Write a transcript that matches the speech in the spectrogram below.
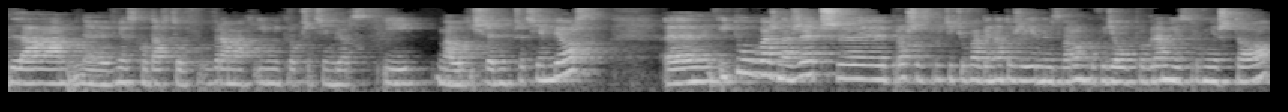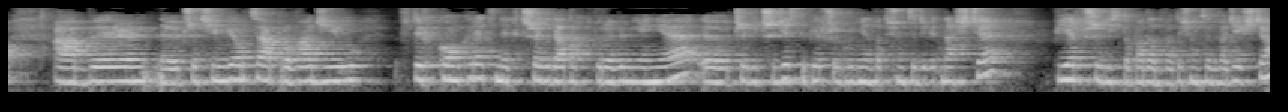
dla wnioskodawców w ramach i mikroprzedsiębiorstw i małych i średnich przedsiębiorstw. I tu ważna rzecz, proszę zwrócić uwagę na to, że jednym z warunków udziału w programie jest również to, aby przedsiębiorca prowadził w tych konkretnych trzech datach, które wymienię, y, czyli 31 grudnia 2019, 1 listopada 2020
